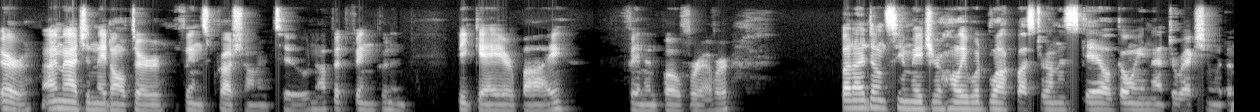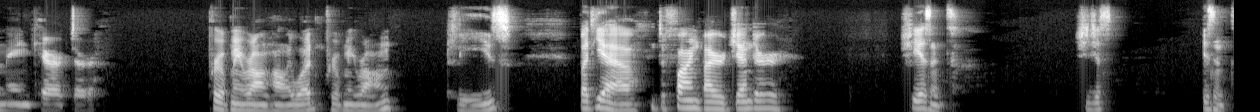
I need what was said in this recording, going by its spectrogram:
Er, I imagine they'd alter Finn's crush on her too. Not that Finn couldn't be gay or bi. Finn and Poe forever. But I don't see a major Hollywood blockbuster on this scale going in that direction with a main character. Prove me wrong, Hollywood. Prove me wrong. Please. But yeah, defined by her gender, she isn't. She just isn't.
